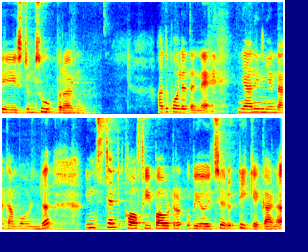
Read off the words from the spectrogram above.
ടേസ്റ്റും സൂപ്പറായിരുന്നു. അതുപോലെ തന്നെ ഞാൻ ഇനി ഉണ്ടാക്കാൻ പോകുന്നത് ഇൻസ്റ്റന്റ് കോഫി പൗഡർ ഉപയോഗിച്ച് ഒരു ടീ കേക്കാണ്.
